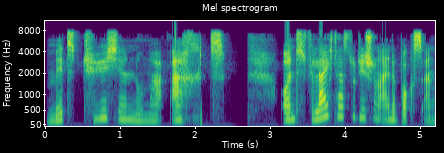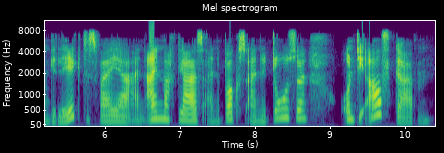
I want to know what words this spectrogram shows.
mit Türchen Nummer 8. Und vielleicht hast du dir schon eine Box angelegt. Das war ja ein Einmachglas, eine Box, eine Dose. Und die Aufgaben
